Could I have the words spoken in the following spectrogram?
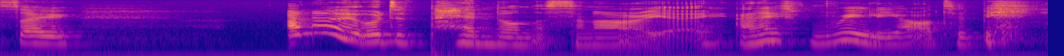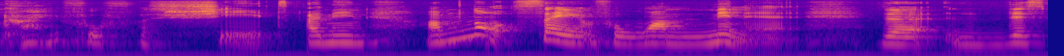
So I know it would depend on the scenario, and it's really hard to be grateful for shit. I mean, I'm not saying for one minute that this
